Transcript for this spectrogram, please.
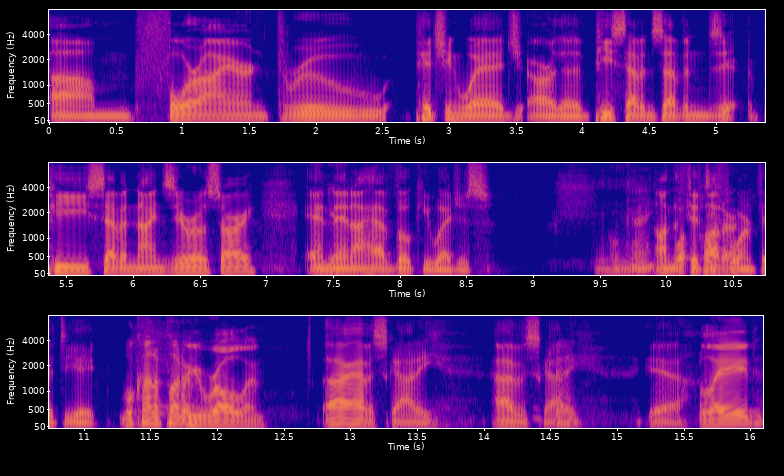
um, four iron through pitching wedge are the P seven seven P seven nine zero. Sorry, and then I have Vokey wedges Okay. on the fifty four and fifty eight. What kind of What putter? are you rolling? I have a Scotty. I have a Scotty. Yeah. Blade?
